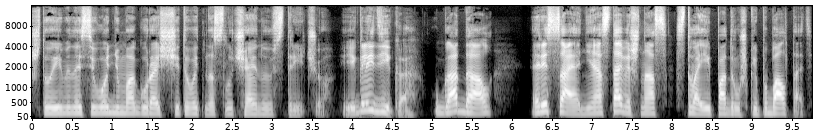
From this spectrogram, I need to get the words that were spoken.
что именно сегодня могу рассчитывать на случайную встречу. И гляди-ка, угадал. Рисая, не оставишь нас с твоей подружкой поболтать.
